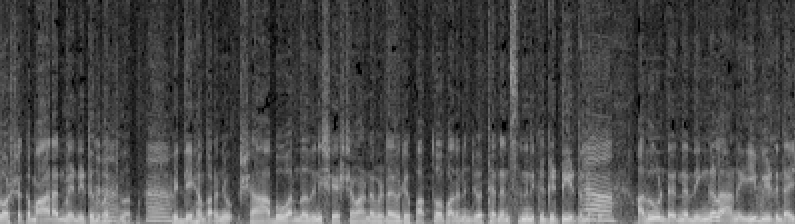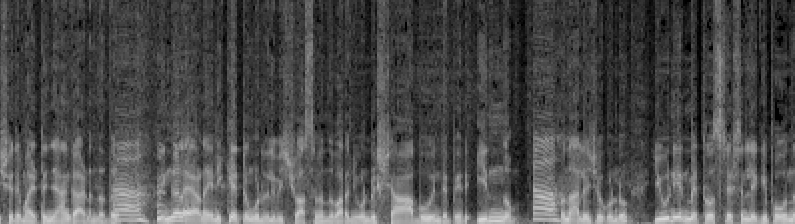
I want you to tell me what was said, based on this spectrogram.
ദോഷമൊക്കെ മാറാൻ വേണ്ടിയിട്ട് ഇത് പറ്റുന്നു അപ്പൊ ഇദ്ദേഹം പറഞ്ഞു ഷാബു വന്നതിന് ശേഷമാണ് ഇവിടെ ഒരു പത്തോ പതിനഞ്ചോ ടെനൻസിന് എനിക്ക് കിട്ടിയിട്ടുള്ളത്. അതുകൊണ്ട് തന്നെ നിങ്ങളാണ് ഈ വീടിന്റെ ഐശ്വര്യമായിട്ട് ഞാൻ കാണുന്നത്. നിങ്ങളെയാണ് എനിക്ക് ഏറ്റവും കൂടുതൽ വിശ്വാസം എന്ന് പറഞ്ഞുകൊണ്ട് ഷാബുവിന്റെ പേര് ഇന്നും ഒന്ന് ആലോചിച്ച് നോക്കൊണ്ടു യൂണിയൻ മെട്രോ സ്റ്റേഷനിലേക്ക് പോകുന്ന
